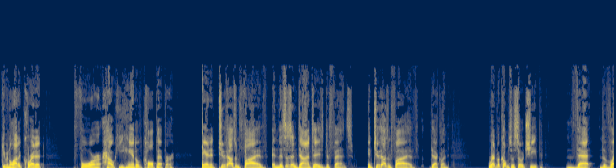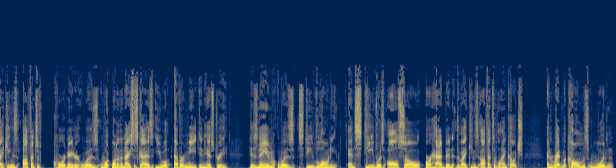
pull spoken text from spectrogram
given a lot of credit for how he handled Culpepper. And in 2005, and this is in Daunte's defense, in 2005, Declan, Red McCombs was so cheap that the Vikings offensive coordinator was one of the nicest guys you will ever meet in history. His name was Steve Loney. And Steve was also, or had been, the Vikings offensive line coach. And Red McCombs wouldn't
